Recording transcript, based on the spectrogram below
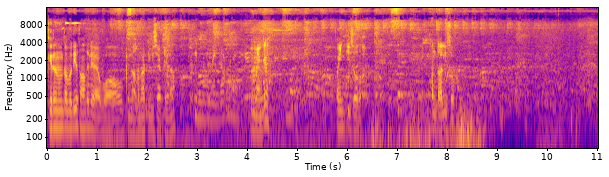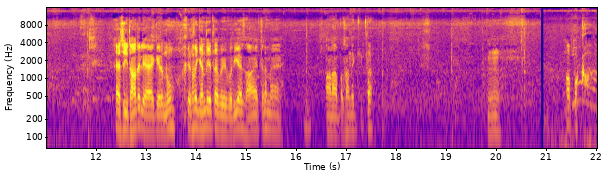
ਕਿਰਨ ਨੂੰ ਤਾਂ ਵਧੀਆ ਥਾਂ ਤੇ ਲਿਆਇਆ। ਵਾਓ ਕਿੰਨਾ ਸੋਹਣਾ ਟੀ ਸੈਟ ਨਾ। ਕਿੰਨਾ ਮਹਿੰਗਾ ਭਾਰੇ ਇਹ ਮਹਿੰਗਾ ਹੈ? 3500 ਦਾ। 4500 ਐਸੀ ਥਾਂ ਤੇ ਲਿਆਇਆ ਕਿਰਨ ਨੂੰ। ਕਿਰਨ ਕਹਿੰਦੇ ਇਹ ਤਾਂ ਵੀ ਵਧੀਆ ਥਾਂ ਇੱਥੇ ਮੈਂ ਆਣਾ ਪਸੰਦ ਕੀਤਾ। ਹੂੰ। ਆ ਪੱਖਾ।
